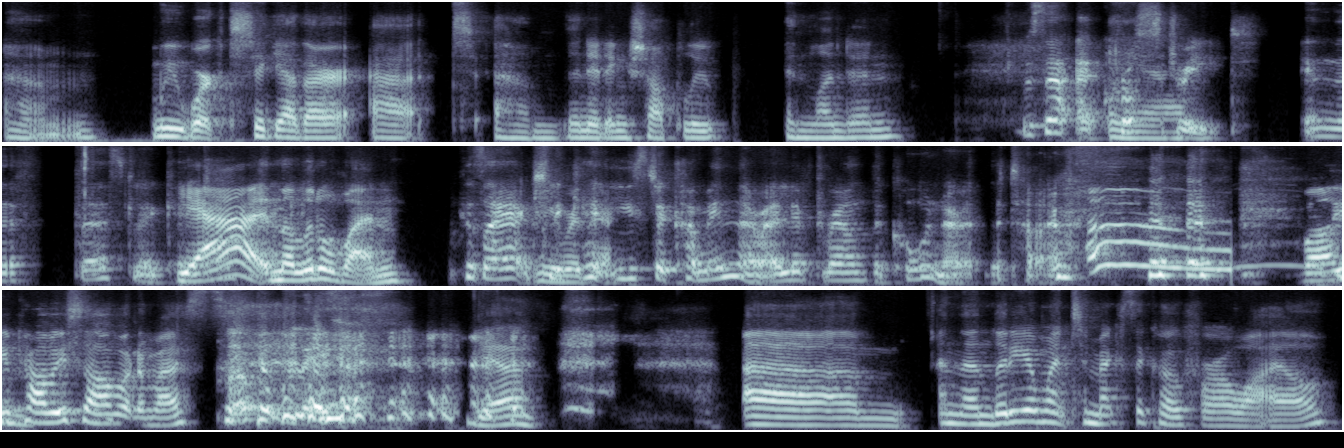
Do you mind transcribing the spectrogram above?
um, we worked together at um, the knitting shop Loop in London. Was that at Cross and, Street in the first location? Yeah, in the little one. Because I actually we used to come in there. I lived around the corner at the time. Oh, well, you probably saw one of us. Probably. yeah. Um, and then Lydia went to Mexico for a while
